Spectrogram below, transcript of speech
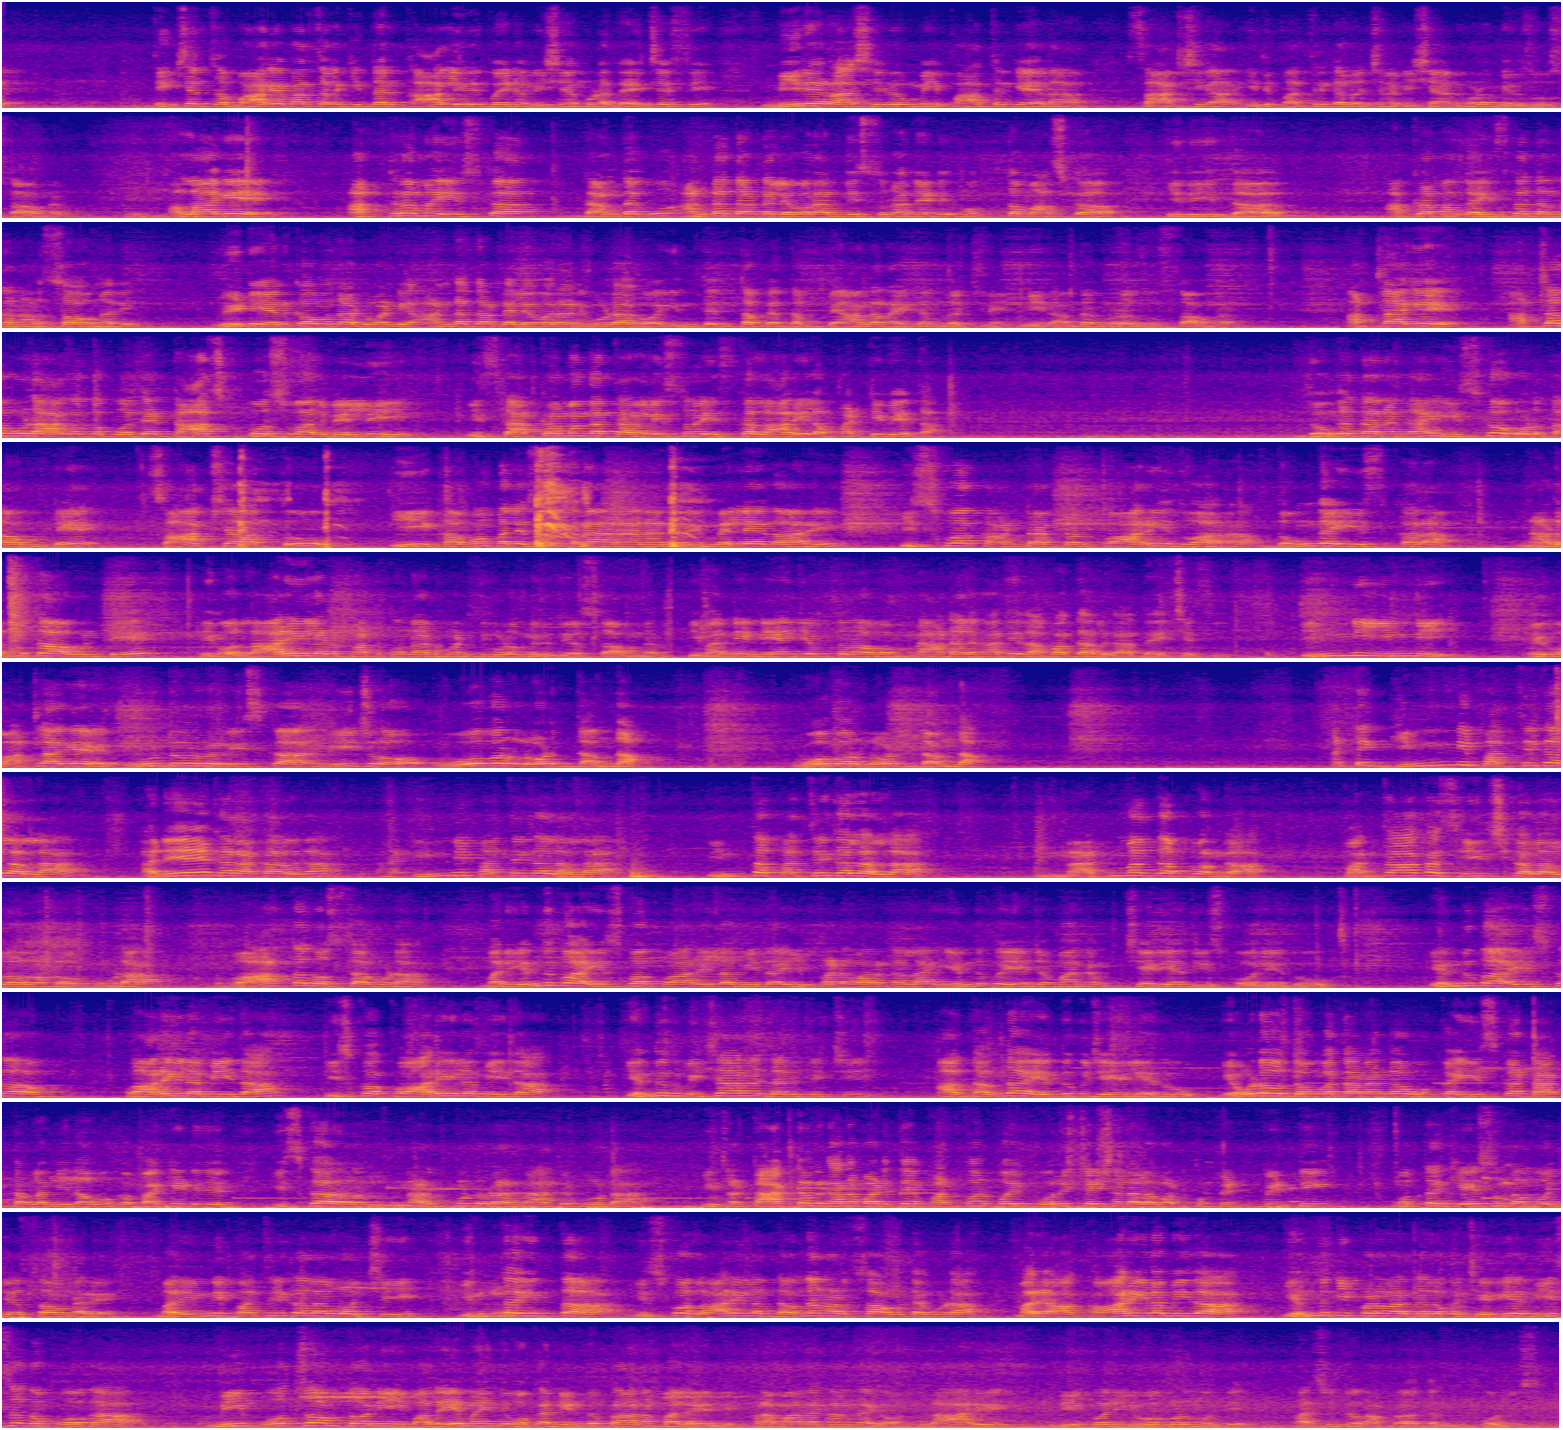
దీక్ష భార్య భర్తలకు ఇద్దరు కాళ్ళు ఇరిపోయిన విషయం కూడా దయచేసి మీరే రాసిరు మీ పాత్రికేయుల సాక్షిగా ఇది పత్రికలు వచ్చిన విషయాన్ని కూడా మీరు చూస్తూ ఉన్నారు. అలాగే అక్రమ ఇసుక దండకు అండదండలు ఎవరు అందిస్తున్నారు అనేది మొత్తం అసుక ఇది ద అక్రమంగా ఇసుక దండ నడుస్తూ ఉన్నది. వీటి వెనుక ఉన్నటువంటి అండదండలు ఎవరని కూడా ఇంత ఇంత పెద్ద బ్యానర్ ఐటమ్స్ వచ్చినాయి. మీరు అందరూ కూడా చూస్తూ ఉన్నారు. అట్లాగే అట్లా కూడా ఆగకపోతే టాస్క్ ఫోర్స్ వాళ్ళు వెళ్ళి ఇసుక అక్రమంగా తరలిస్తున్న ఇసుక లారీల పట్టివేత. దొంగతనంగా ఇసుక కొడుతూ ఉంటే సాక్షాత్తు ఈ కవ్వంపల్లి సత్యనారాయణ అనే ఎమ్మెల్యే గారి ఇసుక కాంట్రాక్టర్ క్వారీ ద్వారా దొంగ ఇసుక నడుపుతా ఉంటే ఇగో లారీలను పట్టుకున్నటువంటిది కూడా మీరు చేస్తూ ఉన్నారు. ఇవన్నీ నేను చెప్తున్న మాటలు కాదు ఇది అబద్ధాలు కాదు దయచేసి. ఇన్ని ఇన్ని. ఇగో అట్లాగే ఊటూరు రిస్కా రీచ్లో ఓవర్లోడ్ దందా. ఓవర్లోడ్ దందా. అంటే గిన్ని పత్రికలల్లా అనేక రకాలుగా ఇన్ని పత్రికలల్లా ఇంత పత్రికలల్లా నగ్మగర్భంగా పంతాక శీర్షికలలో కూడా వార్తలు వస్తా కూడా మరి ఎందుకు ఆ ఇసుక క్వారీల మీద ఇప్పటి వరకల్లా ఎందుకు యాజమాన్యం చర్య తీసుకోలేదు? ఎందుకు ఆ ఇసుక క్వారీల మీద ఇసుక క్వారీల మీద ఎందుకు విచారణ జరిపించి ఆ దందా ఎందుకు చేయలేదు? ఎవడో దొంగతనంగా ఒక ఇసుక ట్రాక్టర్ల మీద ఒక బకెట్ ఇసుక నడుపుకుంటున్నారు రాత్రిపూట. ఇట్లా ట్రాక్టర్ కనబడితే పట్టుకొని పోయి పోలీస్ స్టేషన్లలో పట్టుకొని పెట్టి పెట్టి మొత్తం కేసులు నమోదు చేస్తూ ఉన్నారే. మరి ఇన్ని పత్రికలలో వచ్చి ఇంత ఇంత ఇసుక లారీల దంద నడుస్తూ ఉంటే కూడా మరి ఆ కారీల మీద ఎందుకు ఇప్పటి వరకు ఒక చర్య తీసకపోగా మీ ప్రోత్సాహంతో వాళ్ళు ఏమైంది? ఒక నిండు ప్రాణం బలైంది. ప్రమాదకంగా లారీ ఢీకొని యువకుడు ముట్టి పరిస్థితి అప్రవర్తన పోలీసులు.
